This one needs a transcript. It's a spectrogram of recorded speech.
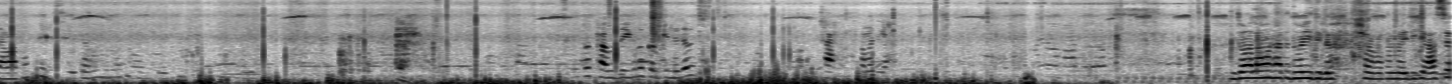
যাওয়া করতে তো ঠাকুর এইগুলো কাল কিনে যাবে জল আমার হাতে ধরিয়ে দিল। সর্বক্ষণ ওইদিকে আছে।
